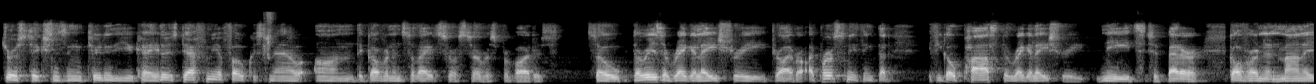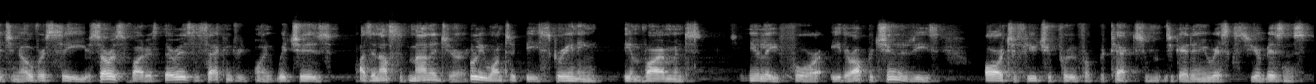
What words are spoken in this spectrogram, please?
jurisdictions, including the UK, there's definitely a focus now on the governance of outsourced service providers. So there is a regulatory driver. I personally think that if you go past the regulatory needs to better govern and manage and oversee your service providers, there is a secondary point, which is as an asset manager, really want to be screening the environment continually for either opportunities or to future proof or protection to get any risks to your business.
